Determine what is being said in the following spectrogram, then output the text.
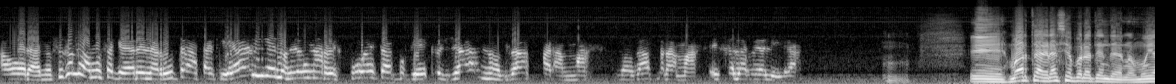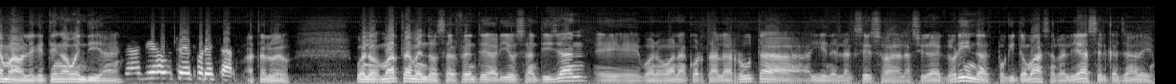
Ahora, nosotros nos vamos a quedar en la ruta hasta que alguien nos dé una respuesta, porque esto ya nos da para más, nos da para más, esa es la realidad. Mm. Eh, Marta, gracias por atendernos, muy amable, que tenga buen día. ¿eh? Gracias a ustedes por estar. Hasta luego. Bueno, Marta Mendoza, al frente de Darío Santillán, eh, bueno, van a cortar la ruta ahí en el acceso a la ciudad de Clorinda, un poquito más en realidad, cerca ya de,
